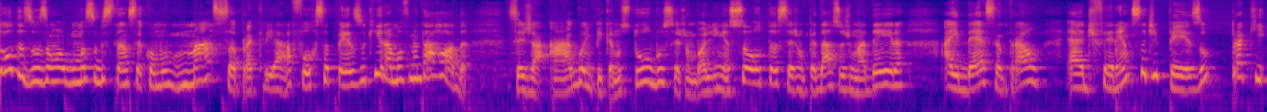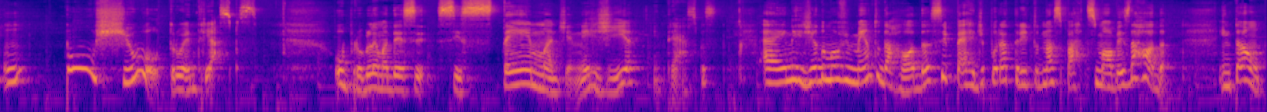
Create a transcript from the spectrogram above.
todas usam alguma substância como massa para criar a força-peso que irá movimentar a roda. Seja água em pequenos tubos, sejam bolinhas soltas, sejam pedaços de madeira. A ideia central é a diferença de peso para que um puxe o outro, entre aspas. O problema desse sistema de energia, entre aspas, é a energia do movimento da roda se perde por atrito nas partes móveis da roda. Então,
